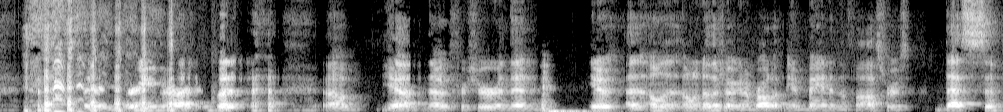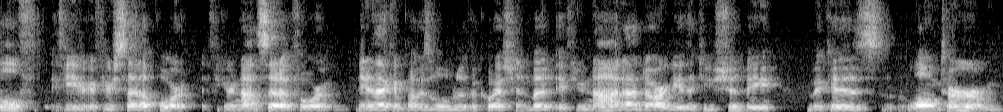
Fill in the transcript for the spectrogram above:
that are green, right? But um, yeah, no, for sure. And then you know, uh, on, on another token, I brought up you know banding the phosphorus. That's simple if- you if you're set up for it. If you're not set up for it, you know that can pose a little bit of a question. But if you're not, I'd argue that you should be because long term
